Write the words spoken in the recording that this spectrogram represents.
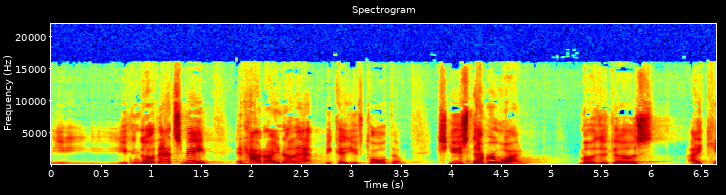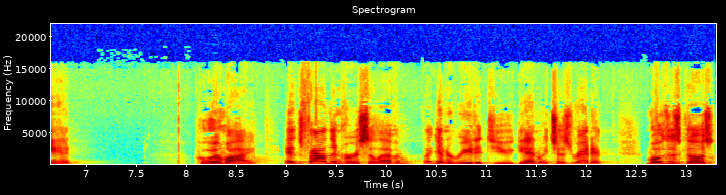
you, you can go, that's me. And how do I know that? Because you've told them. Excuse number one Moses goes, I can't. Who am I? It's found in verse 11. I'm going to read it to you again. We just read it. Moses goes,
